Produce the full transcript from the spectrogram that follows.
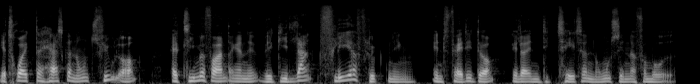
Jeg tror ikke, der hersker nogen tvivl om, at klimaforandringerne vil give langt flere flygtninge end fattigdom eller en diktator nogensinde har formået.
